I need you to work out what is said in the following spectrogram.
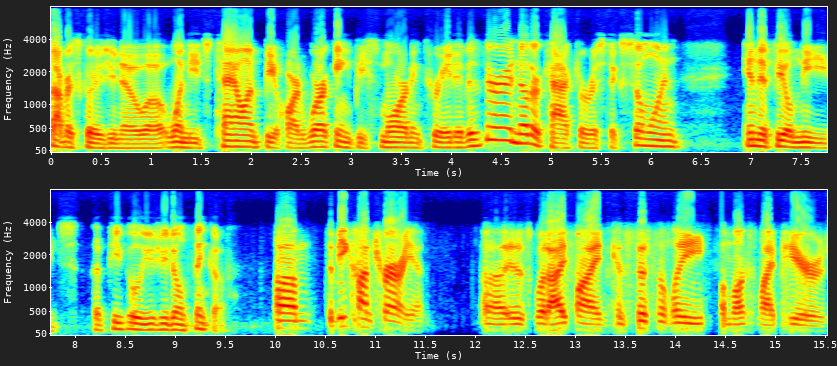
cybersecurity, as you know, uh, one needs talent, be hardworking, be smart and creative. Is there another characteristic someone in the field needs that people usually don't think of? Um, to be contrarian uh, is what I find consistently amongst my peers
